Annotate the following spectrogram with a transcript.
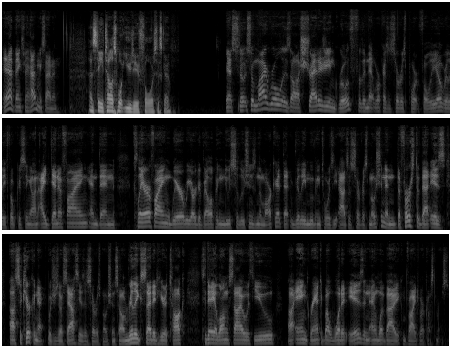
Yeah, thanks for having me, Simon. And Steve, tell us what you do for Cisco. Yeah, so so my role is uh, strategy and growth for the network as a service portfolio, really focusing on identifying and then clarifying where we are developing new solutions in the market that really moving towards the as a service motion. And the first of that is uh, Secure Connect, which is our SASE as a service motion. So I'm really excited here to talk today alongside with you uh, and Grant about what it is and, and what value it can provide to our customers.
